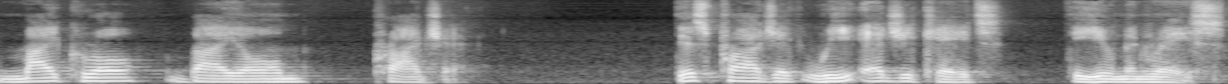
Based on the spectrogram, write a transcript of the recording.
Microbiome Project. This project re educates the human race.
